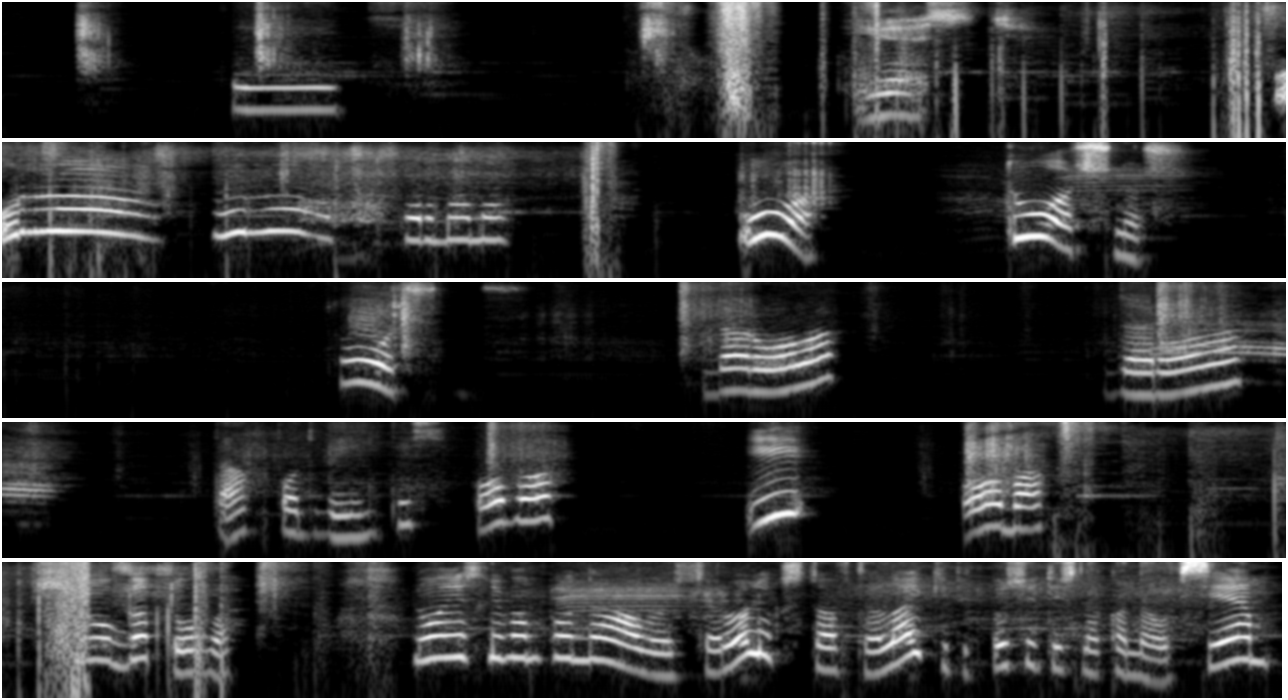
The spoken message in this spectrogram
Єсть. Ура! Ура! Кармана. О! Точно ж. Точно. Здорово. Здорово. Так, подвиньтесь. Оба. И оба. Все готово. Ну а если вам понравился ролик, ставьте лайки, подписывайтесь на канал. Всем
